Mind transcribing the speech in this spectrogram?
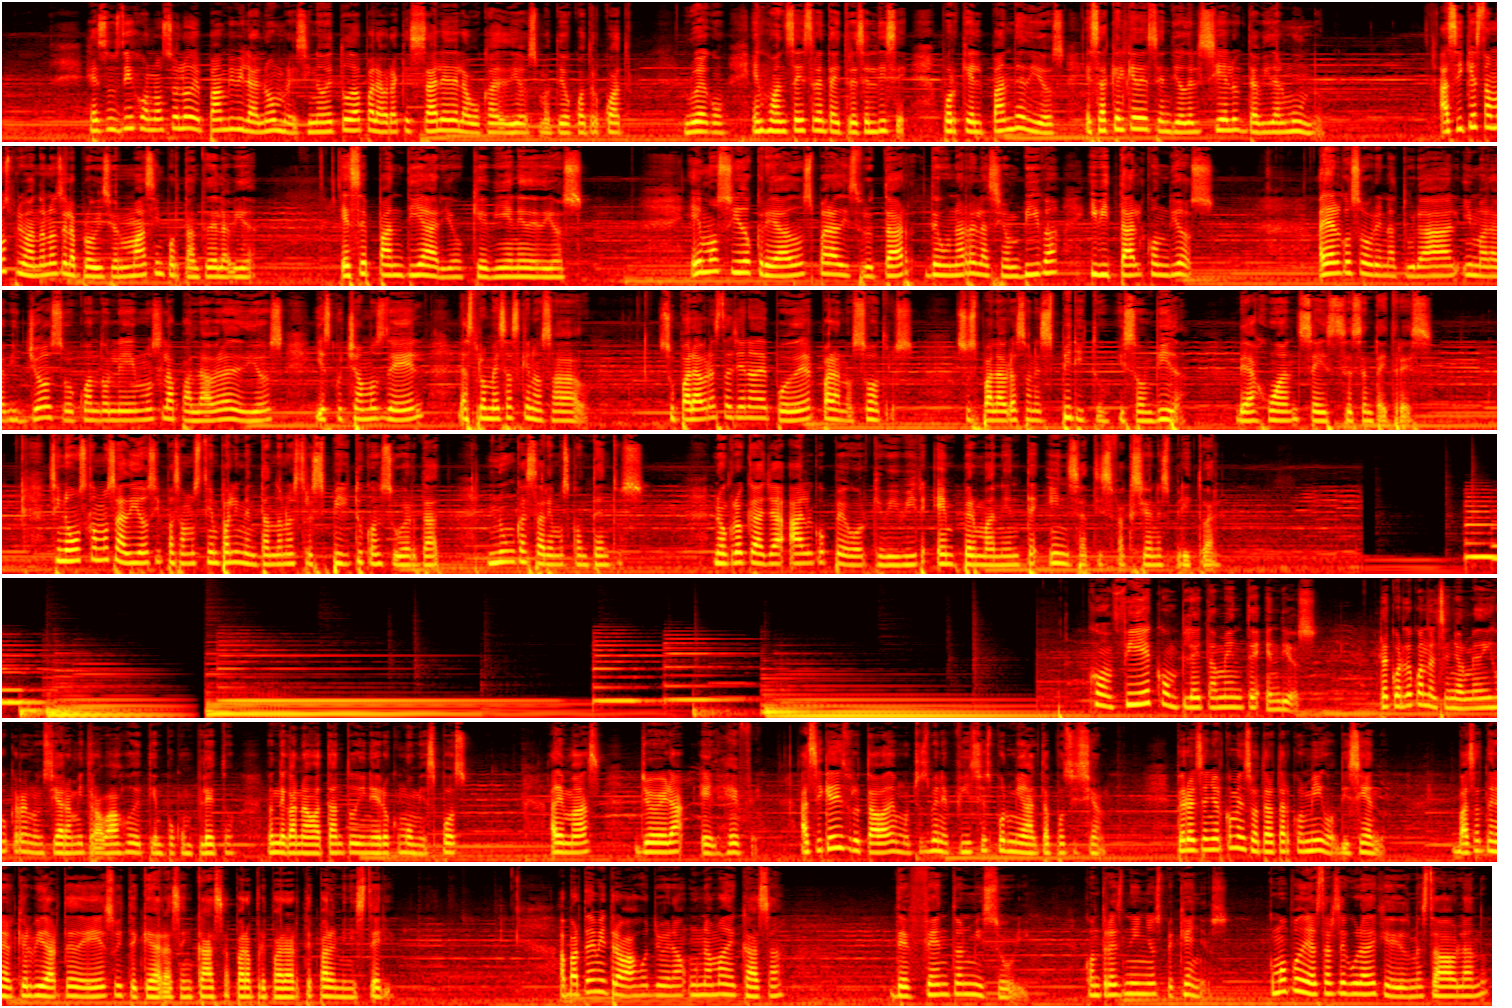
Jesús dijo, no solo de pan vivirá el hombre, sino de toda palabra que sale de la boca de Dios. Mateo 4:4. Luego, en Juan 6:33 él dice, porque el pan de Dios es aquel que descendió del cielo y da vida al mundo. Así que estamos privándonos de la provisión más importante de la vida, ese pan diario que viene de Dios. Hemos sido creados para disfrutar de una relación viva y vital con Dios. Hay algo sobrenatural y maravilloso cuando leemos la palabra de Dios y escuchamos de Él las promesas que nos ha dado. Su palabra está llena de poder para nosotros. Sus palabras son espíritu y son vida. Vea Juan 6:63. Si no buscamos a Dios y pasamos tiempo alimentando nuestro espíritu con su verdad, nunca estaremos contentos. No creo que haya algo peor que vivir en permanente insatisfacción espiritual. Confíe completamente en Dios. Recuerdo cuando el Señor me dijo que renunciara a mi trabajo de tiempo completo, donde ganaba tanto dinero como mi esposo. Además, yo era el jefe, así que disfrutaba de muchos beneficios por mi alta posición. Pero el Señor comenzó a tratar conmigo, diciendo, vas a tener que olvidarte de eso y te quedarás en casa para prepararte para el ministerio. Aparte de mi trabajo, yo era una ama de casa de Fenton, Missouri con tres niños pequeños. ¿Cómo podía estar segura de que Dios me estaba hablando?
